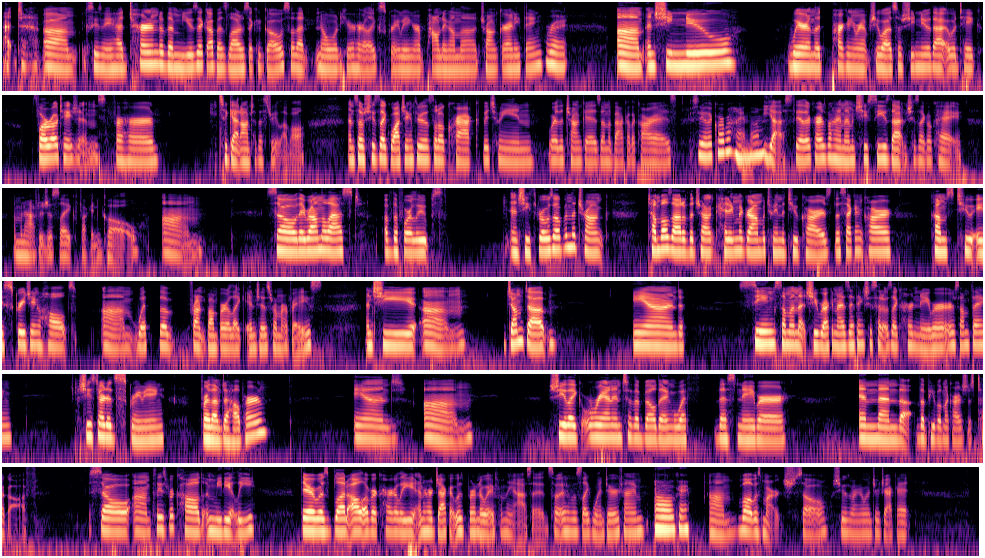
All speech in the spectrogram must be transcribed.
had, um, excuse me, had turned the music up as loud as it could go so that no one would hear her like screaming or pounding on the trunk or anything. Right. Um, and she knew where in the parking ramp she was, so she knew that it would take four rotations for her to get onto the street level. And so she's like watching through this little crack between where the trunk is and the back of the car is. Is the other car behind them? Yes, the other car is behind them, and she sees that, and she's like, "Okay, I'm gonna have to just like fucking go." Um, so they round the last of the four loops, and she throws open the trunk, tumbles out of the trunk, hitting the ground between the two cars. The second car comes to a screeching halt, um, with the front bumper like inches from her face, and she um jumped up and seeing someone that she recognized, I think she said it was like her neighbor or something. She started screaming for them to help her. And um she like ran into the building with this neighbor and then the the people in the cars just took off. So, um police were called immediately. There was blood all over Karli and her jacket was burned away from the acid. So it was like winter time. Oh, okay. Um, well, it was March, so she was wearing a winter jacket.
